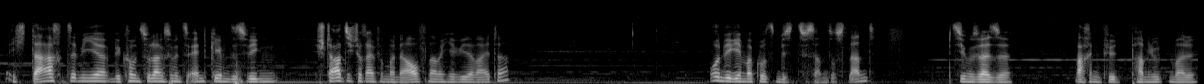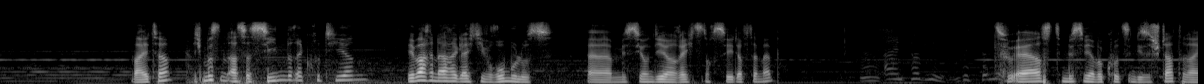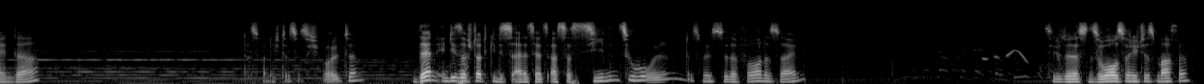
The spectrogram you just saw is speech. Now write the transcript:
Ich dachte mir, wir kommen zu langsam ins Endgame, deswegen starte ich doch einfach meine Aufnahme hier wieder weiter. Und wir gehen mal kurz ein bisschen zusammen durchs Land. Beziehungsweise machen für ein paar Minuten mal weiter. Ich muss einen Assassinen rekrutieren. Wir machen nachher gleich die Romulus-Mission, die ihr rechts noch seht auf der Map. Zuerst müssen wir aber kurz in diese Stadt rein da. Das war nicht das, was ich wollte. Denn in dieser Stadt gibt es einerseits Assassinen zu holen. Das müsste da vorne sein. Sieht unterdessen so aus, wenn ich das mache.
